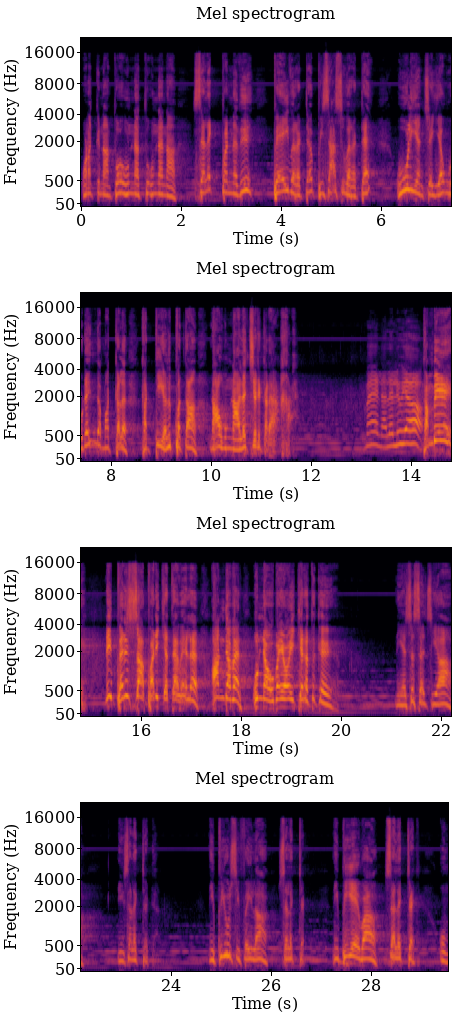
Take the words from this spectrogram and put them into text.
உனக்கு நான் தோ உன்னை உன்னை நான் செலக்ட் பண்ணது பேய் விரட்ட பிசாசு விரட்ட ஊழியம் செய்ய உடைந்த மக்களை கட்டி எழுப்பத்தான் நான் உன்னை அழைச்சிருக்கிறேன். தம்பி நீ பெருசா படிக்க தேவையில்லை. ஆண்டவர் உன்னை உபயோகிக்கிறதுக்கு. நீ எஸ்எஸ்எல்சியா நீ செலக்டட் நீ பியூசி ஃபெயிலா செலக்டட் நீ பிஏவா செலக்டட் உன்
